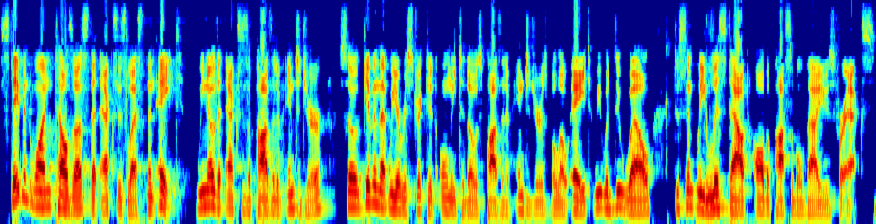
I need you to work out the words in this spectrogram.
Statement 1 tells us that x is less than 8. We know that x is a positive integer, so given that we are restricted only to those positive integers below 8, we would do well to simply list out all the possible values for x.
